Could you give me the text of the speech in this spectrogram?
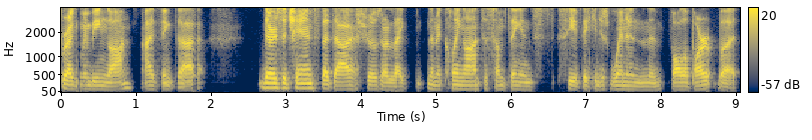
Bregman being gone. I think that there's a chance that the Astros are like gonna cling on to something and see if they can just win and then fall apart. But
